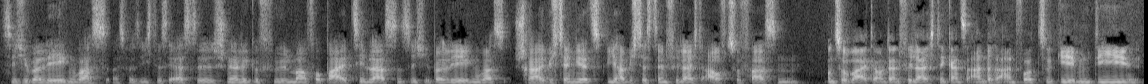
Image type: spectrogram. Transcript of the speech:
sich überlegen, was, was weiß ich, das erste schnelle Gefühl mal vorbeiziehen lassen, sich überlegen, was schreibe ich denn jetzt, wie habe ich das denn vielleicht aufzufassen und so weiter und dann vielleicht eine ganz andere Antwort zu geben, die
